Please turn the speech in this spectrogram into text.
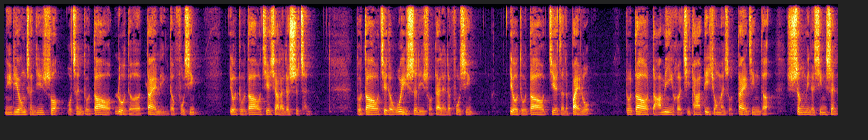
尼迪翁曾经说：“我曾读到路德带领的复兴，又读到接下来的使臣，读到借着卫士里所带来的复兴，又读到接着的败落，读到达密和其他弟兄们所带进的生命的兴盛，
